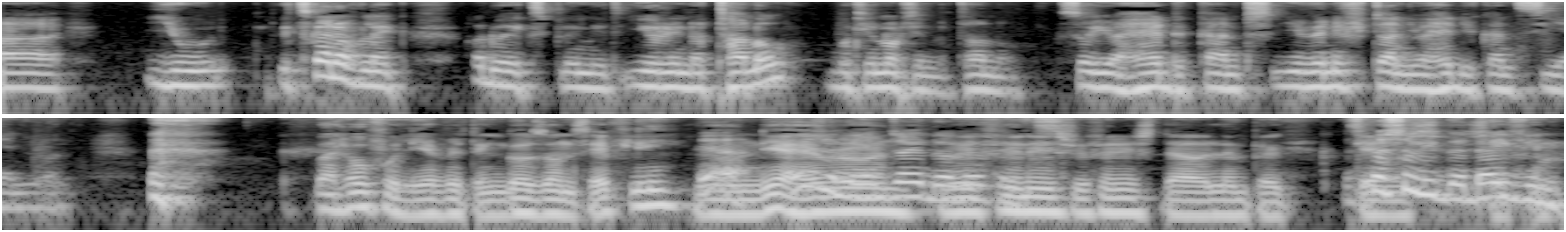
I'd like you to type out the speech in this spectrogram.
uh you it's kind of like how do I explain it? You're in a tunnel, but you're not in a tunnel. So your head can't even if you turn your head you can't see anyone. But hopefully everything goes on safely. Yeah, and yeah, everyone we finished we finished the Olympic Especially the safely.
